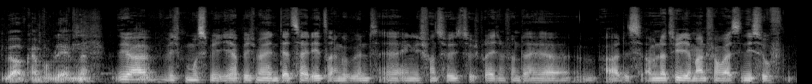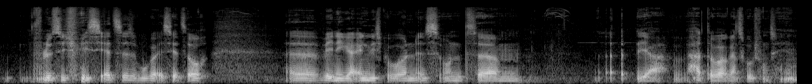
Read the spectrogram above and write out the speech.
überhaupt kein Problem, ne? Ja, ich muss mich, ich habe mich mal in der Zeit eh dran gewöhnt, äh, Englisch, Französisch zu sprechen, von daher war das, aber natürlich am Anfang war es nicht so flüssig, wie es jetzt ist, wobei es jetzt auch äh, weniger Englisch geworden ist und ähm, äh, ja, hat aber ganz gut funktioniert.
